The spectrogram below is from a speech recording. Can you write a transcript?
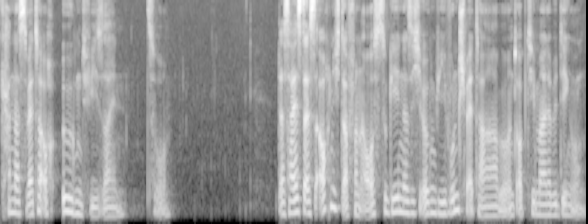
kann das Wetter auch irgendwie sein. So. Das heißt, da ist auch nicht davon auszugehen, dass ich irgendwie Wunschwetter habe und optimale Bedingungen.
